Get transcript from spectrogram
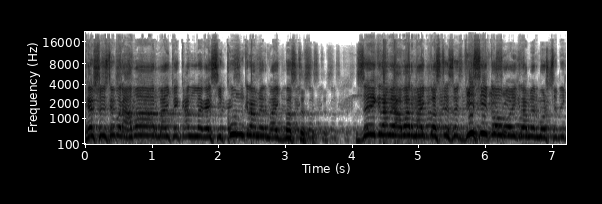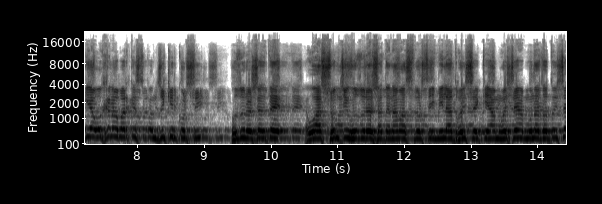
শেষ হয়েছে পরে আবার মাইকে কান লাগাইছি, কোন গ্রামের মাইক বাজতেছে? যেই গ্রামে আবার মাইক বাজতেছে, দিছি দৌড়, ওই গ্রামের মসজিদে গিয়া ওখানে আবার কিছুক্ষণ জিকির করছি। হুজুরের সাথে ওয়াজ শুনছি, হুজুরের সাথে নামাজ পড়ছি, মিলাদ হয়েছে কিয়াম হয়েছে মুনাজাত হয়েছে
